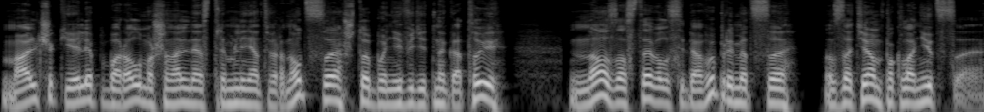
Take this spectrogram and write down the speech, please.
Мальчик еле поборол машинальное стремление отвернуться, чтобы не видеть ноготы, но заставил себя выпрямиться, затем поклониться.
